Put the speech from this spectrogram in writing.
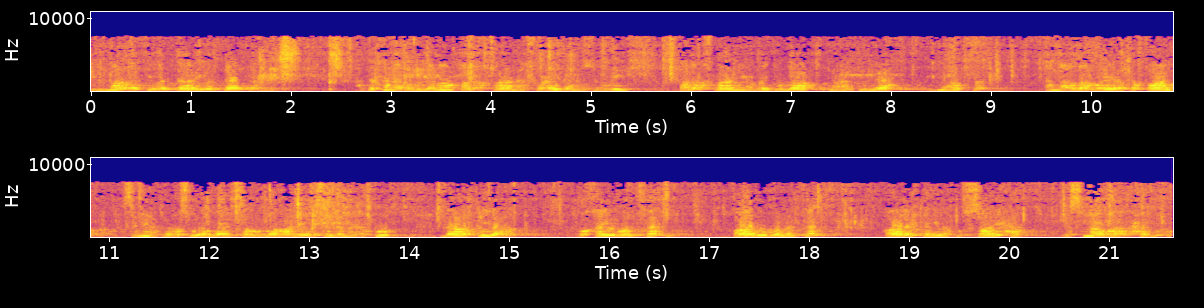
في المرأة والدار والدابة. حدثنا أبو اليمان قال أخبرنا شعيب بن الزهري قال أخبرني عبيد الله بن عبد الله بن عتبة أن أبا هريرة قال سمعت رسول الله صلى الله عليه وسلم يقول لا خير وخير الفأل قالوا وما الفأل؟ قال الكلمة الصالحة يسمعها أحدكم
